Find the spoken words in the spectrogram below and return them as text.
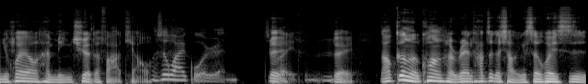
你会有很明确的法条。我。是外国人之对的，嗯，对，然后更何况 h e r e n 它这个小型社会是，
